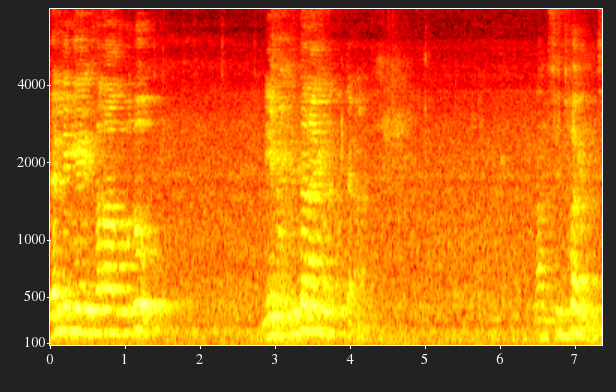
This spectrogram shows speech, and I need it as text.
ಗಲ್ಲಿಗೆ ಇರಿಸಲಾಗುವುದು. ನೀನು ಸಿದ್ಧನಾಗಿರಬೇಕು ನಾನು ಸಿದ್ಧವಾಗಿದ್ದೀನಿ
